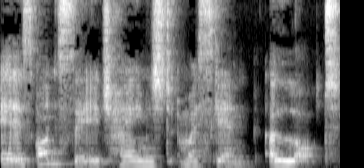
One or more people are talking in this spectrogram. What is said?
it has honestly changed my skin a lot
